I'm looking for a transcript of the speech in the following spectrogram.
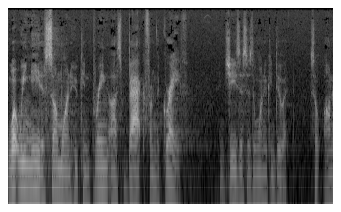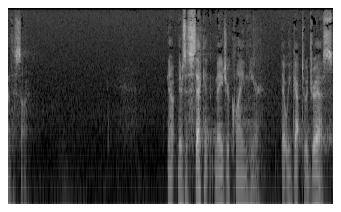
What we need is someone who can bring us back from the grave. And Jesus is the one who can do it. So honor the Son. Now, there's a second major claim here that we've got to address.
